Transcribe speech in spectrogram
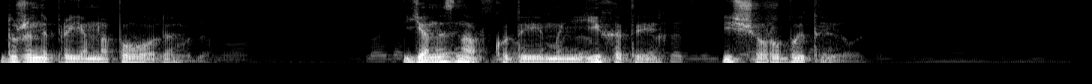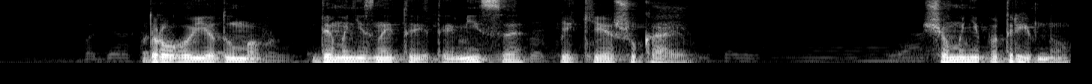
дуже неприємна погода. Я не знав, куди мені їхати і що робити. Дорогою я думав, де мені знайти те місце, яке я шукаю. Що мені потрібно,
